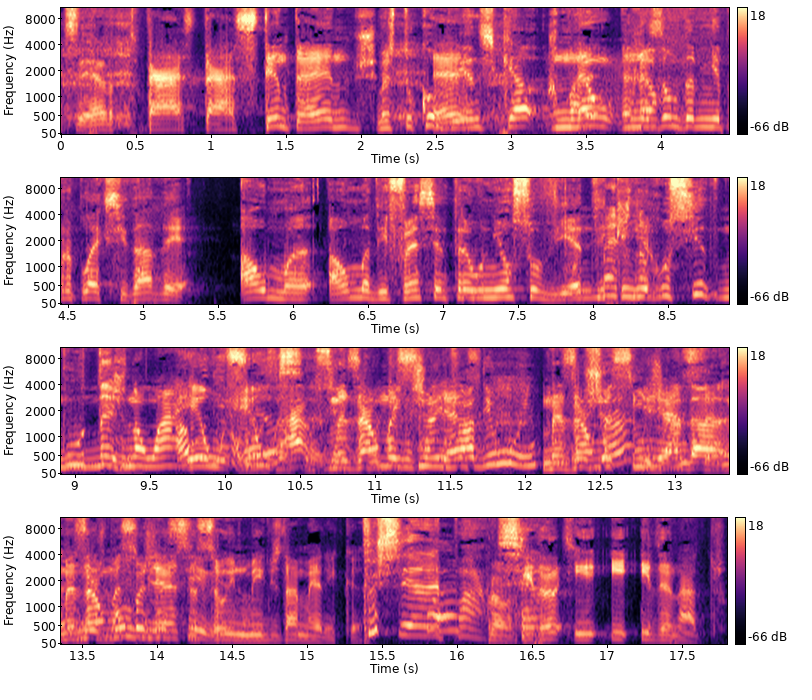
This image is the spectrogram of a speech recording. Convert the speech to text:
Certo. Está, está há 70 anos. Mas tu compreendes uh, que há, repara, não, a razão não... da minha perplexidade é há uma, há uma diferença entre a União Soviética não, e a Rússia de Putin. Mas não há, há é, um, é um, mas há uma semelhança. Mas há uma semelhança, mas há uma semelhança, são inimigos da América. Pois é, pá, Pronto, e, e, e da NATO.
